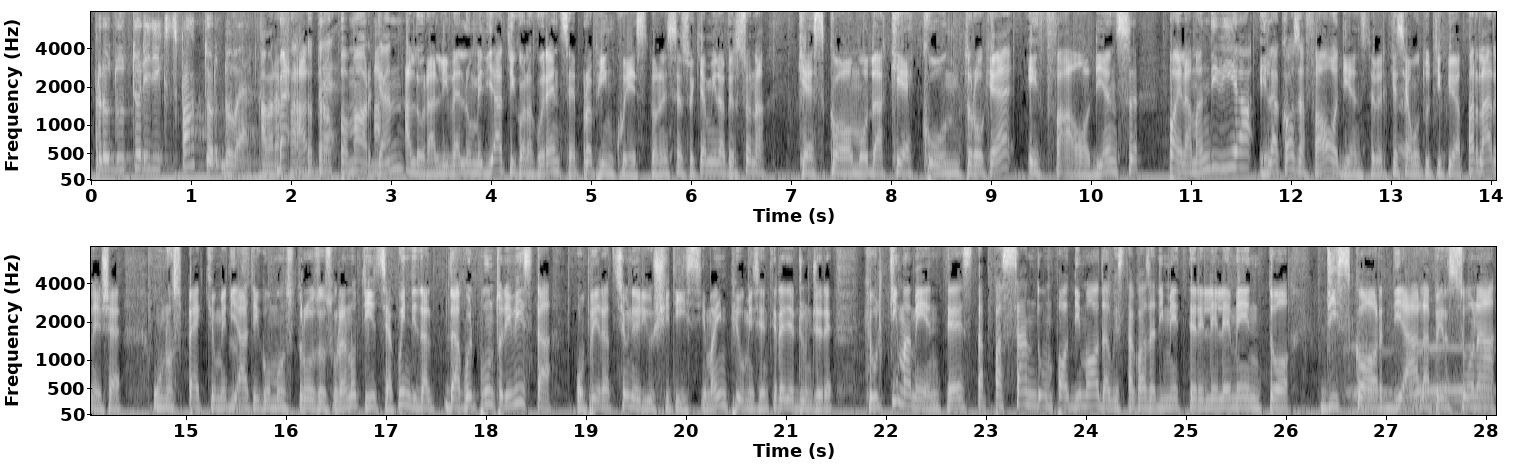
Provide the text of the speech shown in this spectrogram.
produttori di X Factor dov'è? Avrà Beh, fatto ah, troppo Morgan? Allora, a livello mediatico la coerenza è proprio in questo, nel senso chiami una persona che è scomoda, che è contro, che è e fa audience. Poi la mandi via e la cosa fa audience perché siamo tutti qui a parlarne, c'è uno specchio mediatico mostruoso sulla notizia, quindi dal- da quel punto di vista operazione riuscitissima. In più mi sentirei di aggiungere che ultimamente sta passando un po' di moda questa cosa di mettere l'elemento discordia, la persona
